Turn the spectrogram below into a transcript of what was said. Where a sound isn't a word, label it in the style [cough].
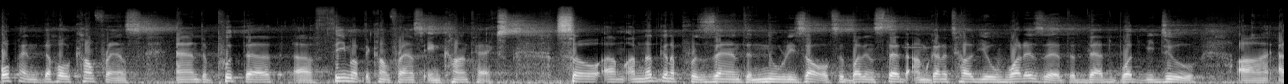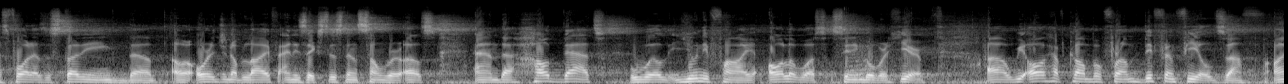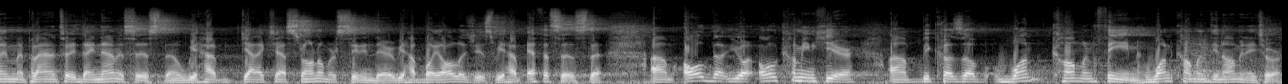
open the whole conference and put the uh, theme of the conference in context. So um, I'm not going to present new results, but instead I'm going to tell you what is it that what we do uh, as far as studying the origin of life and its existence somewhere else, and uh, how that will unify all of us sitting over here. Uh, we all have come from different fields. Uh, I'm a planetary dynamicist. Uh, we have galaxy astronomers sitting there. We have biologists. We have ethicists. Uh, um, all the, you are all coming here uh, because of one common theme, one common denominator,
